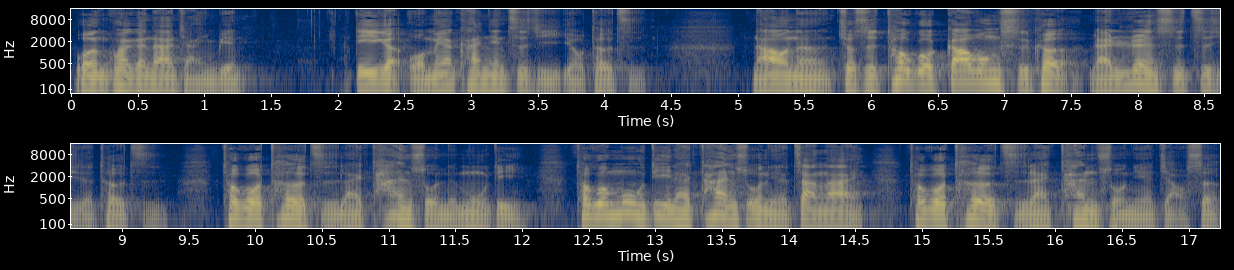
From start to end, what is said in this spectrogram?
我很快跟大家讲一遍。第一个，我们要看见自己有特质。然后呢，就是透过高峰时刻来认识自己的特质，透过特质来探索你的目的，透过目的来探索你的障碍，透过特质来探索你的角色，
